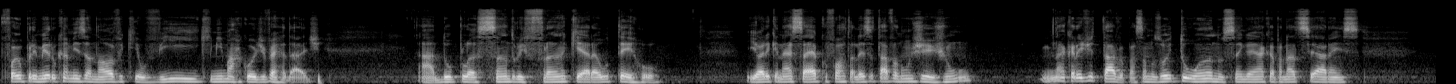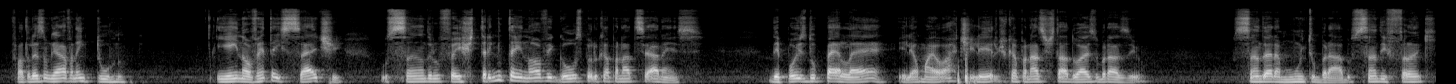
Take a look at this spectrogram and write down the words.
Foi o primeiro camisa 9 que eu vi e que me marcou de verdade. A dupla Sandro e Frank era o terror. E olha que nessa época o Fortaleza estava num jejum inacreditável. Passamos oito anos sem ganhar campeonato cearense. O Fortaleza não ganhava nem turno. E em 97, o Sandro fez 39 gols pelo campeonato cearense. Depois do Pelé, ele é o maior artilheiro de campeonatos estaduais do Brasil. O Sandro era muito brabo. Sandro e Frank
